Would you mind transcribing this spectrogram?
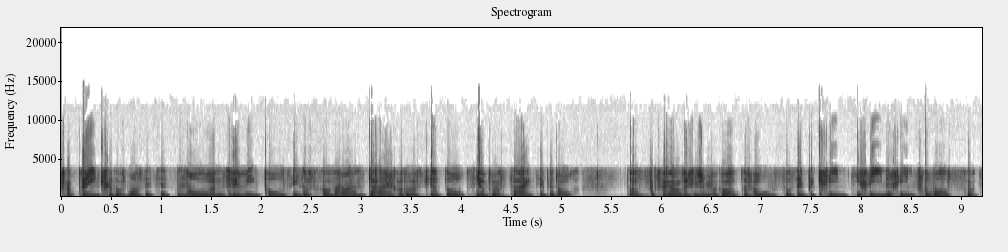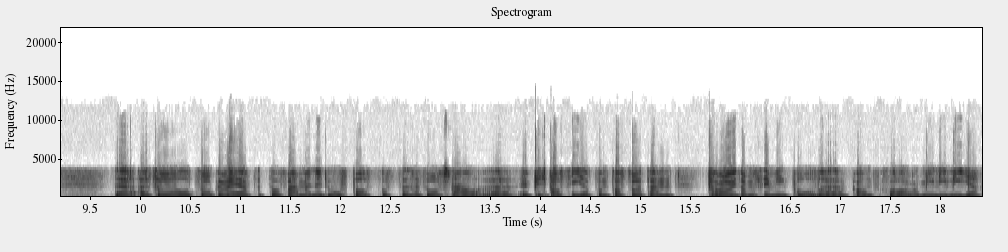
verbrinken. Das muss jetzt nicht nur ein Swimmingpool sein, das kann auch ein Teich oder ein Biotop sein, aber es zeigt eben doch, dass es gefährlich ist und man geht davon aus, dass eben Kinder, die kleinen Kinder von Wasser äh, so angezogen werden, dass wenn man nicht aufpasst, dass dann so schnell äh, etwas passiert und das tut dann die Freude am Swimmingpool äh, ganz klar minimieren.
